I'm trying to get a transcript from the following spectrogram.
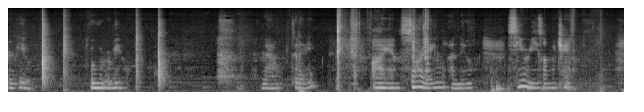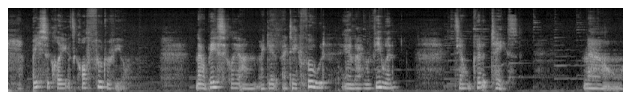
review. Food review. Now, today, I am starting a new series on my channel. Basically, it's called Food Review. Now, basically, um, I get, I take food and I review it, see how good it tastes. Now,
